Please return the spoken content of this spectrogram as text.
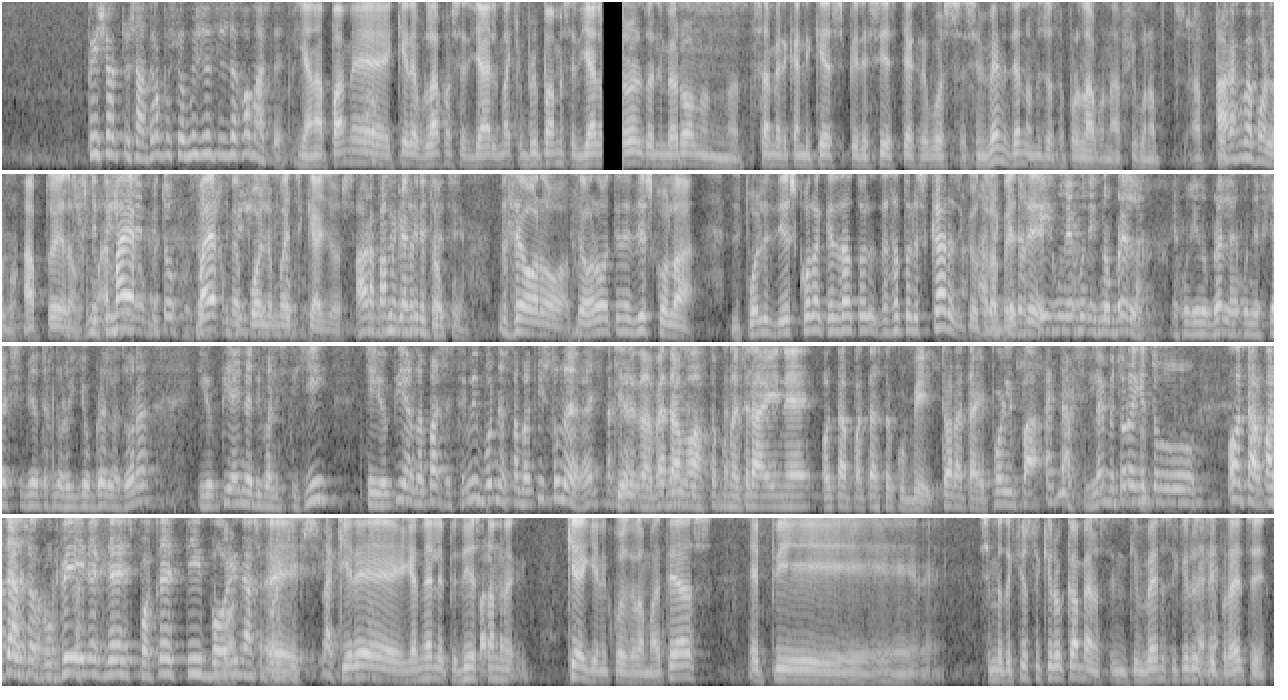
πίσω από τους ανθρώπους που εμεί δεν τους δεχόμαστε. Για να πάμε, κύριε Βλάχο, σε διάλειμμα και πριν πάμε σε διάλειμμα, τώρα των ενημερώνουν τι Αμερικανικέ υπηρεσίε τι ακριβώς συμβαίνει. Δεν νομίζω θα προλάβουν να φύγουν από, από, το- Άρα έχουμε πόλεμο. από το έδαφος. χτυπήσουν Μα επί έχουμε, τόπου, θα μα τους έχουμε χτυπήσουν πόλεμο επί έτσι κι αλλιώς. Άρα πάμε για τρίτο, έτσι. Δεν θεωρώ. Θεωρώ ότι είναι δύσκολα. Πολύ δύσκολα και δεν θα το, δεν θα το ρισκάρει και ο Αλλά Τραμπ, και να έτσι. φύγουν έχουν την ομπρέλα. Έχουν την ομπρέλα, έχουν φτιάξει μια τεχνολογική ομπρέλα τώρα, η οποία είναι αντιβαλιστική και η οποία ανά πάσα στιγμή μπορεί να σταματήσει τον αέρα. Έτσι, τα Κύριε ξέρετε. Αυτά Δαβέτα δεν μου, είναι- αυτό που μετράει είναι όταν πατάς το κουμπί. Τώρα τα υπόλοιπα. Ε, Εντάξει, λέμε τώρα για το. Όταν πατάς το αποτέλεσμα. κουμπί δεν ξέρεις ποτέ τι μπορεί να σου Ε, προκύψει. Εντάξει, κύριε Γιαννέλη, επειδή ήσταν και Γενικός Γραμματέας, επί συμμετοχής του κύριου Καμένου, στην κυβέρνηση του κύριου Ναι, ναι. Τσίπρα, έτσι.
